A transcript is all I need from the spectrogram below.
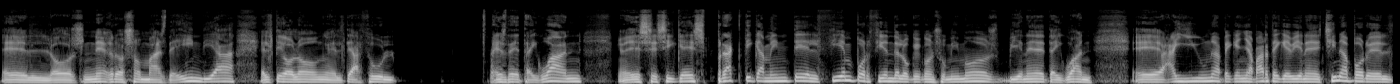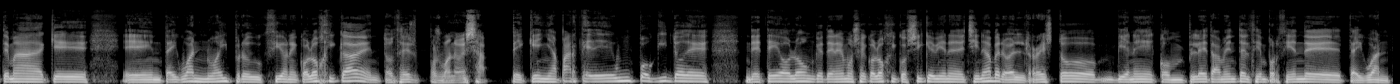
los negros son más de India, el té olón, el té azul es de Taiwán, ese sí que es prácticamente el 100% de lo que consumimos viene de Taiwán. Eh, hay una pequeña parte que viene de China por el tema que en Taiwán no hay producción ecológica, entonces, pues bueno, esa pequeña parte de un poquito de, de té olón que tenemos ecológico sí que viene de China, pero el resto viene completamente el 100% de Taiwán.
